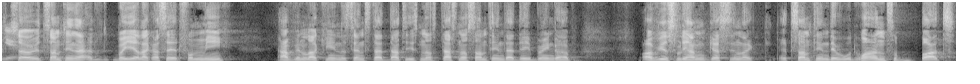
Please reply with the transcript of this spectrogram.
Yeah. So it's something that, but yeah, like I said, for me, I've been lucky in the sense that that is not that's not something that they bring up. Obviously, I'm guessing like it's something they would want, but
